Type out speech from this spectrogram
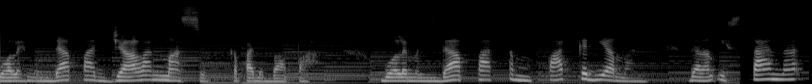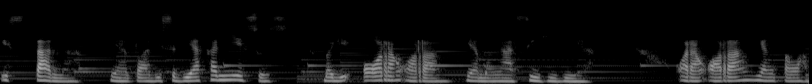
boleh mendapat jalan masuk kepada Bapa, boleh mendapat tempat kediaman dalam istana-istana yang telah disediakan Yesus bagi orang-orang yang mengasihi Dia. Orang-orang yang telah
